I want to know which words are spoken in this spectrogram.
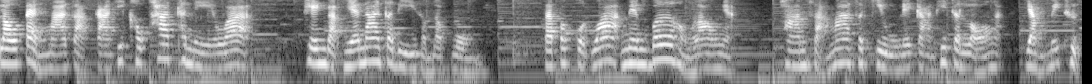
เราแต่งมาจากการที่เขาคาดคะเนว่า เพลงแบบนี้น่าจะดีสำหรับวง แต่ปรากฏว่าเมมเบอร์ของเราเนี่ยความสามารถสกิลในการที่จะร้องอะยังไม่ถึง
